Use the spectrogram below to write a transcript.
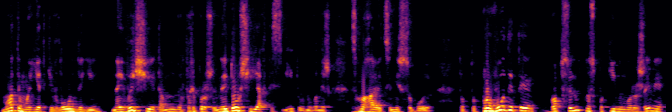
мати маєтки в Лондоні, найвищі там, перепрошую, найдовші яхти світу. Ну вони ж змагаються між собою. Тобто, проводити в абсолютно спокійному режимі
